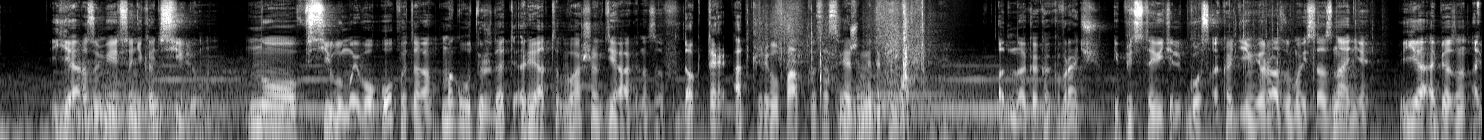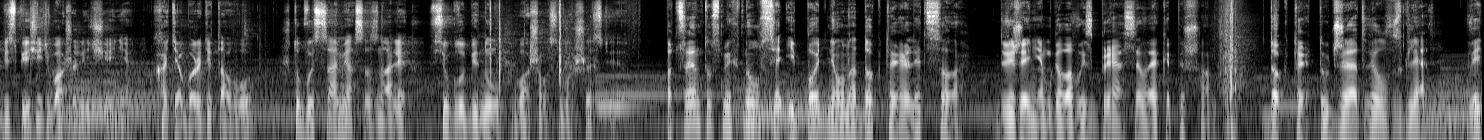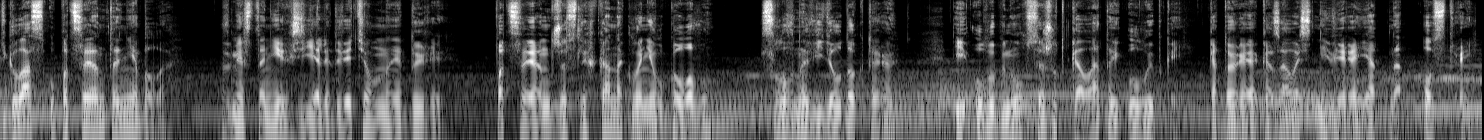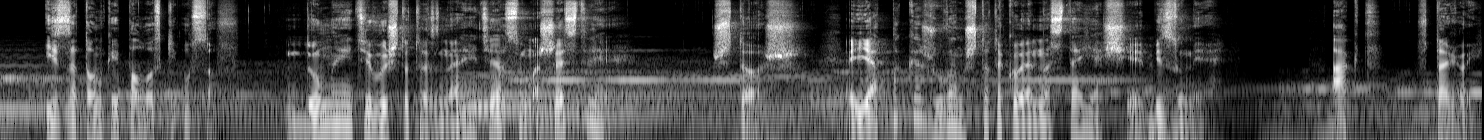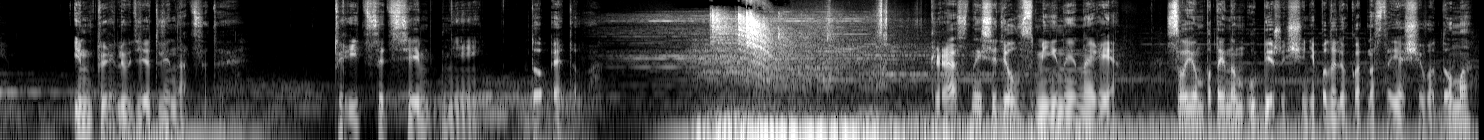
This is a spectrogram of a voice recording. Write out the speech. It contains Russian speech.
Я, разумеется, не консилиум, но в силу моего опыта могу утверждать ряд ваших диагнозов. Доктор открыл папку со свежими документами. Однако, как врач и представитель Госакадемии разума и сознания, я обязан обеспечить ваше лечение, хотя бы ради того, чтобы вы сами осознали всю глубину вашего сумасшествия. Пациент усмехнулся и поднял на доктора лицо, движением головы сбрасывая капюшон. Доктор тут же отвел взгляд, ведь глаз у пациента не было. Вместо них зияли две темные дыры. Пациент же слегка наклонил голову, словно видел доктора, и улыбнулся жутковатой улыбкой, которая оказалась невероятно острой из-за тонкой полоски усов. «Думаете, вы что-то знаете о сумасшествии? Что ж, я покажу вам, что такое настоящее безумие». Акт 2. Интерлюдия 12. 37 дней до этого. Красный сидел в змеиной норе, в своем потайном убежище неподалеку от настоящего дома,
